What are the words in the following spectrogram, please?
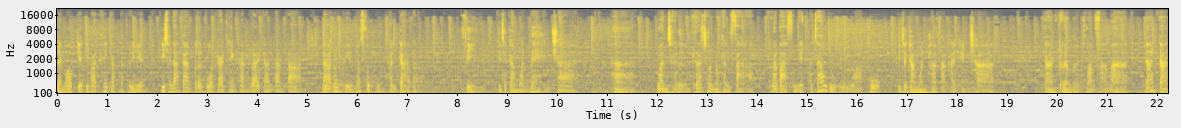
และมอบเกียรติบัตรให้กับนักเรียน ที่ชนะการประกวดการแข่งขันรายการต่างๆ ณ โรงเรียนวัดสุขบุญธาริการาม 4. กิจกรรมวันแม่แห่งชาติ 5. วันเฉลิมพระชนมพรรษา พระบาทสมเด็จพระเจ้าอยู่หัว 6. กิจกรรมวันภาษาไทยแห่งชาติ การประเมินความสามารถ ด้านการ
